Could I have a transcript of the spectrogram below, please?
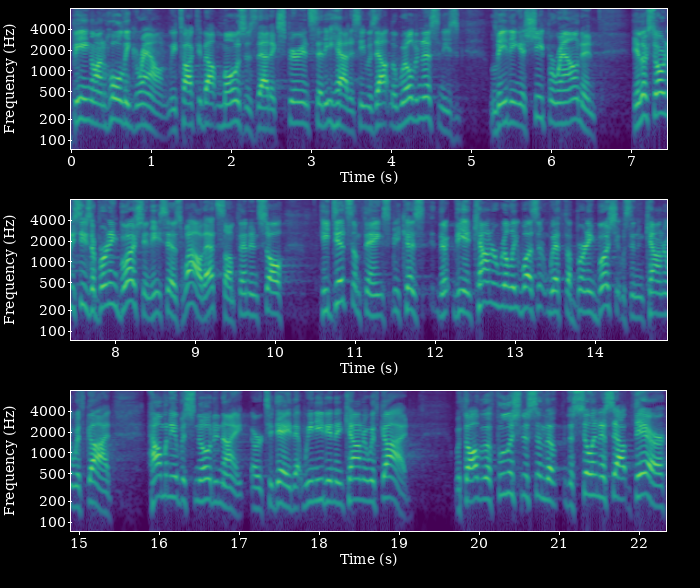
being on holy ground. We talked about Moses, that experience that he had as he was out in the wilderness and he's leading his sheep around and he looks over and he sees a burning bush and he says, Wow, that's something. And so he did some things because the, the encounter really wasn't with a burning bush, it was an encounter with God. How many of us know tonight or today that we need an encounter with God? With all the foolishness and the, the silliness out there,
